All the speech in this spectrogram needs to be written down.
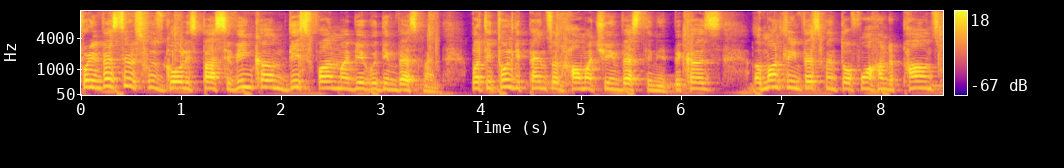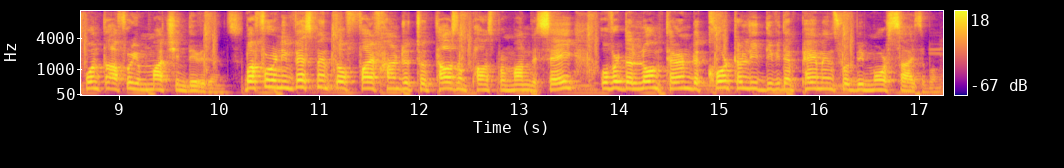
For investors whose goal is passive income, this fund might be a good investment, but it all depends on how much you invest in it because a monthly investment of 100 pounds won't offer you much in dividends. But for an investment of 500 to 1000 pounds per month, let's say, over the long term, the quarterly dividend payments will be more sizable.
